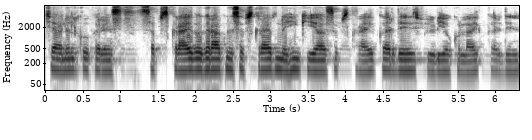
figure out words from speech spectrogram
चैनल को करें सब्सक्राइब अगर आपने सब्सक्राइब नहीं किया सब्सक्राइब कर दें, इस वीडियो को लाइक कर दें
